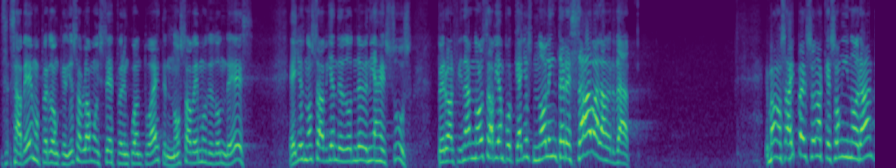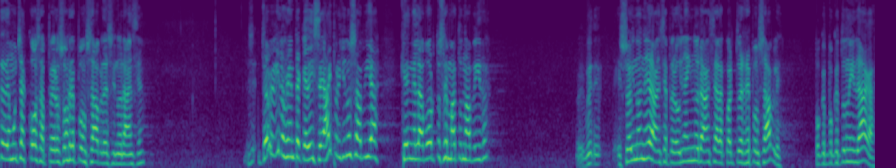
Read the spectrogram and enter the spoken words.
sabemos, perdón, que Dios habló a Moisés, pero en cuanto a este, no sabemos de dónde es. Ellos no sabían de dónde venía Jesús, pero al final no lo sabían porque a ellos no les interesaba la verdad. Hermanos, hay personas que son ignorantes de muchas cosas, pero son responsables de su ignorancia. Usted ha oído gente que dice, ay, pero yo no sabía que en el aborto se mata una vida. Eso es ignorancia, pero una ignorancia a la cual tú eres responsable. Porque, porque tú no indagas.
